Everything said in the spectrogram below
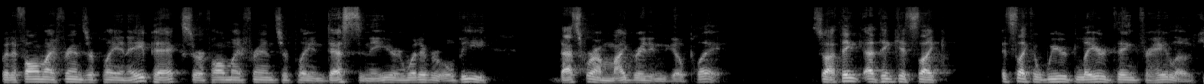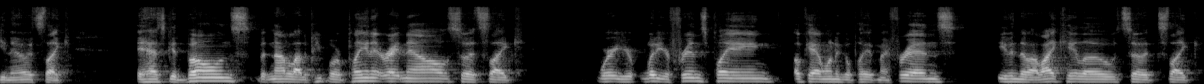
But if all my friends are playing Apex or if all my friends are playing Destiny or whatever it will be, that's where I'm migrating to go play. So I think I think it's like it's like a weird layered thing for Halo. You know, it's like it has good bones, but not a lot of people are playing it right now. So it's like where your what are your friends playing? Okay, I want to go play with my friends, even though I like Halo. So it's like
